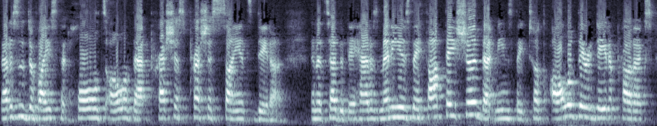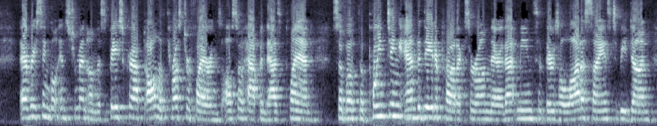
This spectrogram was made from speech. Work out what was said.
That is the device that holds all of that precious, precious science data. And it said that they had as many as they thought they should. That means they took all of their data products, every single instrument on the spacecraft, all the thruster firings also happened as planned. So both the pointing and the data products are on there. That means that there's a lot of science to be done.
